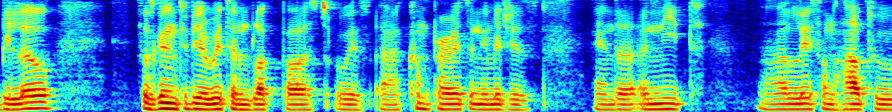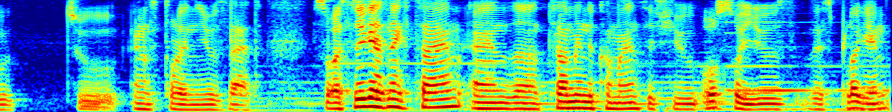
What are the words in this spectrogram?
below. So it's going to be a written blog post with uh, comparison images and uh, a neat uh, list on how to to install and use that. So I'll see you guys next time and uh, tell me in the comments if you also use this plugin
